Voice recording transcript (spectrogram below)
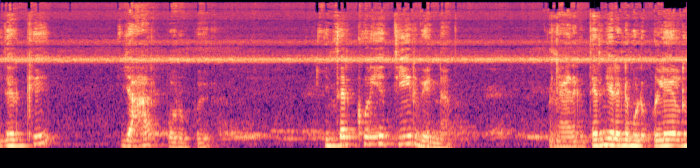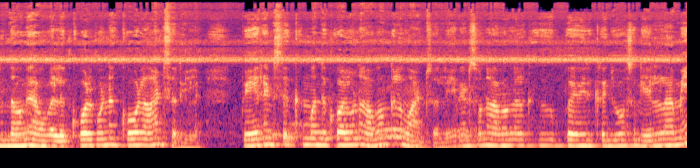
இதற்கு யார் பொறுப்பு? இதற்குரிய தீர்வு என்ன? எனக்கு தெரிஞ்ச ரெண்டு மூணு பிள்ளைகள் இருந்தவங்க அவங்களுக்கு கால் பண்ணால் கால் ஆன்சர் இல்லை. பேரண்ட்ஸுக்கும் வந்து கால் பண்ணால் அவங்களும் ஆன்சர் இல்லை. என்னென்னு சொன்னால் அவங்களுக்கு இப்போ இருக்கிற யோசனை எல்லாமே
